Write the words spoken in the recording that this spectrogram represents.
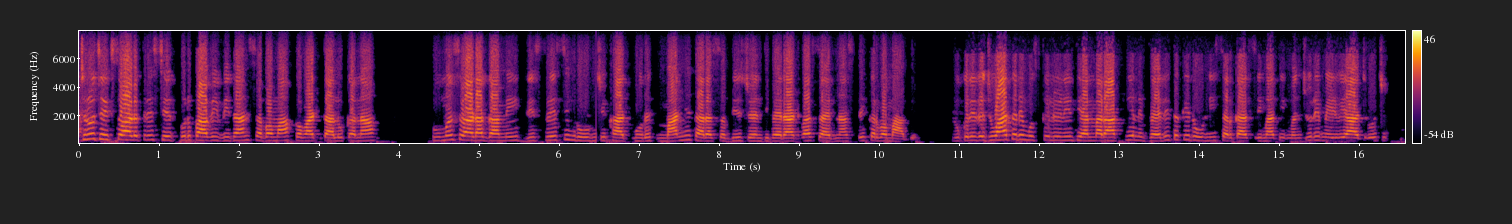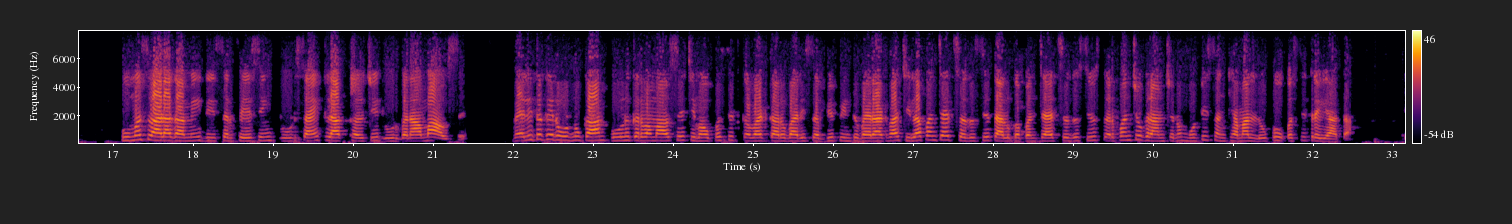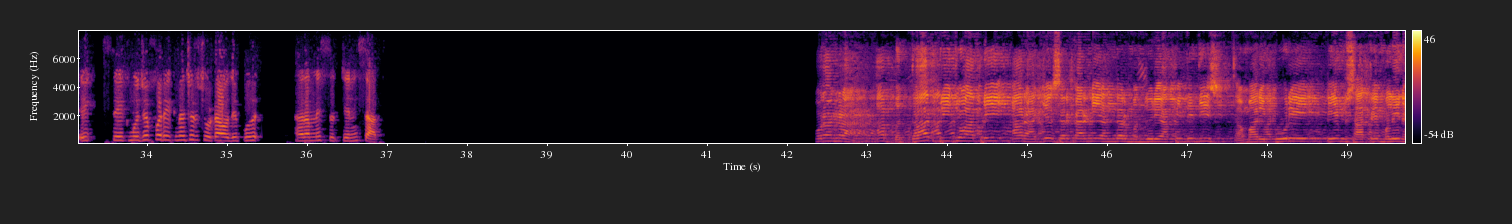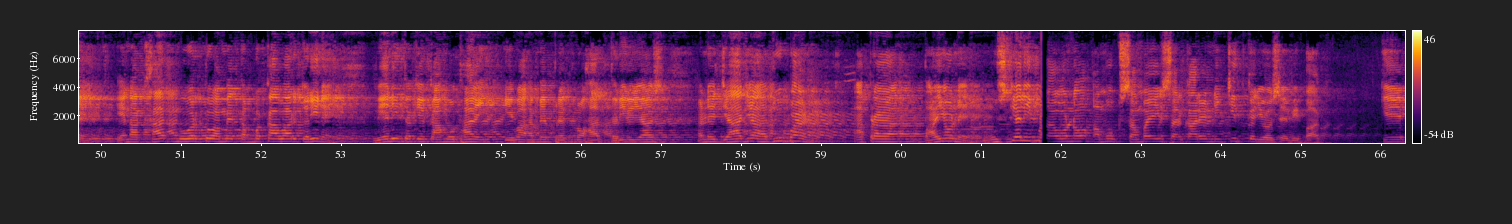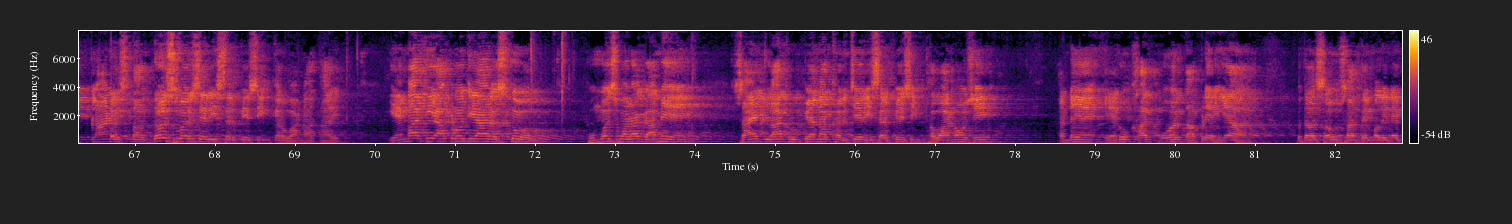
આજરોજ એકસો આડત્રીસ જેતપુર પાવી વિધાનસભામાં કવાંટ તાલુકાના ધુમસવાડા ગામે ડિસ્પ્લેસિંગ રોડનું ખાતમુહૂર્ત માન્ય ધારાસભ્ય જયંતિભાઈ રાઠવા સાહેબના હસ્તે કરવામાં આવ્યું. લોકોની રજૂઆત અને મુશ્કેલીઓને ધ્યાનમાં રાખી અને વહેલી તકે રોડની સરકારશ્રીમાંથી મંજૂરી મેળવી આજરોજ ધુમસવાડા ગામે ડિસરફેસિંગ રોડ સાઠ લાખ ખર્ચે રોડ બનાવવામાં આવશે. વહેલી તકે રોડનું કામ પૂર્ણ કરવામાં આવશે, જેમાં ઉપસ્થિત કવાટ કારોબારી સભ્ય પિન્ટુભાઈ રાઠવા, જિલ્લા પંચાયત સદસ્ય, તાલુકા પંચાયત સદસ્યો, સરપંચો, ગ્રામજનો મોટી સંખ્યામાં લોકો ઉપસ્થિત રહ્યા હતા. એક શેખ મુજફ્ફર એક નજર છોટાઉદેપુર રમેશ સત્યની સાથે. વહેલી તકે કામો થાય એવા અમે પ્રયત્નો હાથ ધરી રહ્યા છે. અને જ્યાં જ્યાં હજુ પણ આપણા ભાઈઓને મુશ્કેલી પડાવવાનો અમુક સમય સરકારે નિશ્ચિત કર્યો છે વિભાગ, કે પ્લાન રસ્તા દસ વર્ષે રિસર્ફેસિંગ કરવાના થાય. એમાંથી આપણો જે આ રસ્તો હુમસવાડા ગામે સાઠ લાખ રૂપિયાના ખર્ચે રિસર્ફેસિંગ થવાનો છે. અને એનું ખાતમુહૂર્ત આપણે અહીંયા બધા સૌ સાથે મળીને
